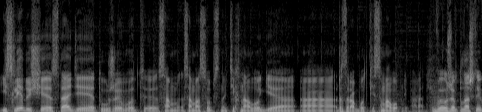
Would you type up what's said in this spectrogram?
И следующая стадия — это уже вот э, сам, сама, собственно, технология а, разработки самого препарата. Вы уже подошли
